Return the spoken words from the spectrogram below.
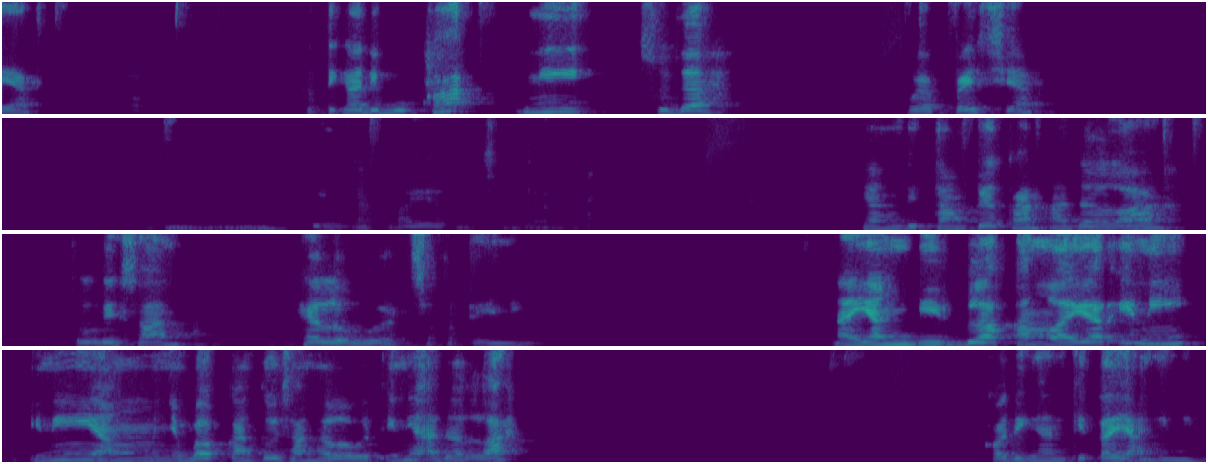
ya. Ketika dibuka, ini sudah web page ya. Hmm, Pindah layar. Yang ditampilkan adalah tulisan Hello World seperti ini. Nah, yang di belakang layar ini, ini yang menyebabkan tulisan Hello World ini adalah codingan kita yang ini.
